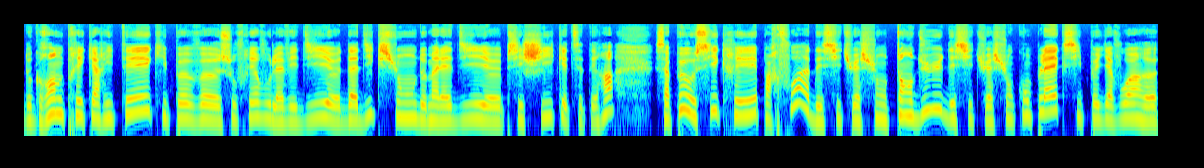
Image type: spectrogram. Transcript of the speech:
grande précarité, qui peuvent souffrir, vous l'avez dit, d'addiction, de maladies psychiques, etc. Ça peut aussi créer parfois des situations tendues, des situations complexes. Il peut y avoir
